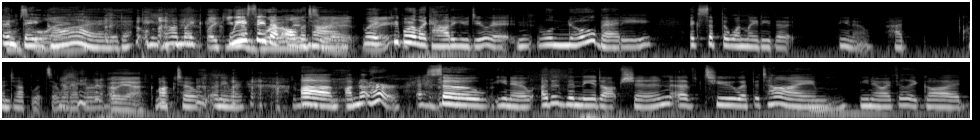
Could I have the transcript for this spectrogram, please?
And thank. God. Thank God. Like, Like, we say that all the time. it, like right? people are like, How do you do it? And, well, nobody except the one lady that, you know, had quintuplets or whatever. Oh yeah. Octo anyway. Um, I'm not her. So, you know, other than the adoption of two at the time, Mm-hmm. you know, I feel like God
